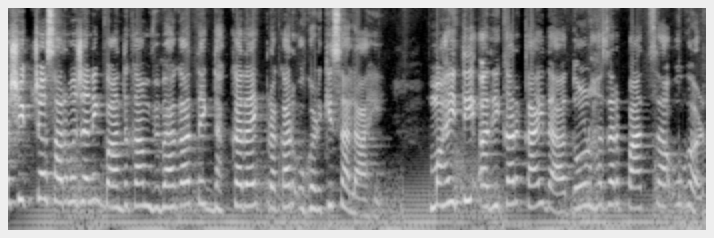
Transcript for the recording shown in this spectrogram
नाशिकच्या सार्वजनिक बांधकाम विभागात एक धक्कादायक प्रकार उघडकीस आला आहे. माहिती अधिकार कायदा दोन हजार पाचचा उघड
